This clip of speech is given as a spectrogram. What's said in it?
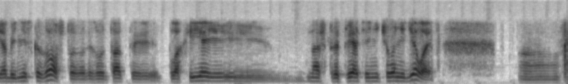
я бы не сказал, что результаты плохие, и наше предприятие ничего не делает. Угу.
